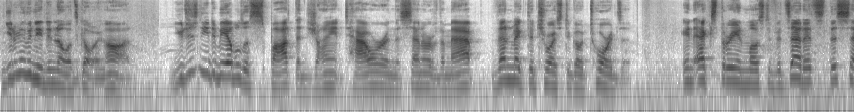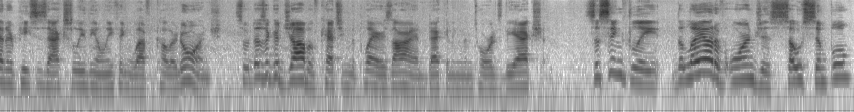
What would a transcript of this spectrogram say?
You don't even need to know what's going on. You just need to be able to spot the giant tower in the center of the map, then make the choice to go towards it. In X3 and most of its edits, this centerpiece is actually the only thing left colored orange, so it does a good job of catching the player's eye and beckoning them towards the action. Succinctly, the layout of orange is so simple,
